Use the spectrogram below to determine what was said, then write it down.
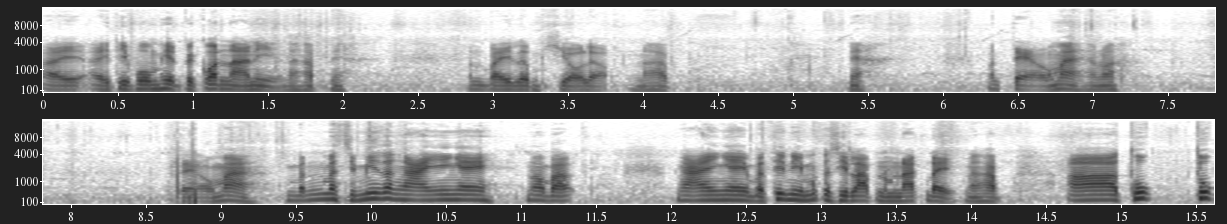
ไอ้ไอ้ที่ผมเห็ดไปก้อนหนานี่นะครับเนี่ยมันใบเริ่มเขียวแล้วนะครับ เนี่ยมันแตกออกมาเห็นไหมแตกออกมา มันมันสิมีแตะงายยังไงเนาะบักงายังไงบัดที่นี่มันก็สิรับน้ำหนักได้นะครับ อ่าทุกทุก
